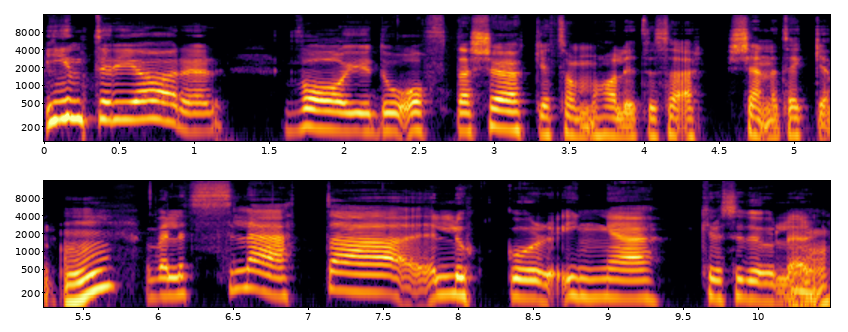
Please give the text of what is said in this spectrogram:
Interiörer var ju då ofta köket som har lite så här kännetecken. Mm. Väldigt släta luckor, inga krusiduller. Mm.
